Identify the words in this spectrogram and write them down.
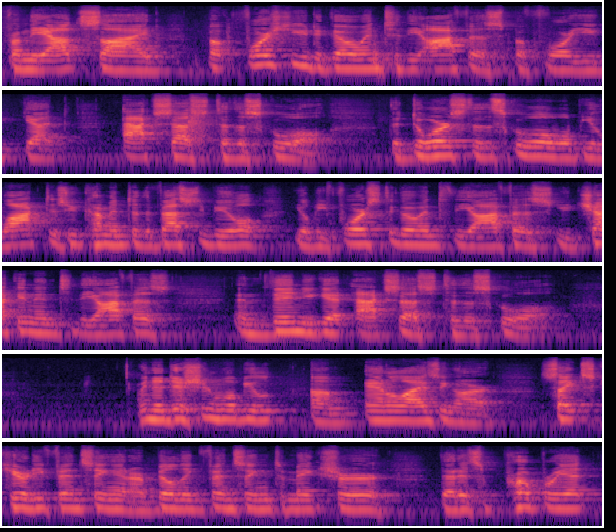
from the outside but force you to go into the office before you get access to the school. The doors to the school will be locked as you come into the vestibule. You'll be forced to go into the office. You check in into the office, and then you get access to the school. In addition, we'll be um, analyzing our site security fencing and our building fencing to make sure that it's appropriate,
